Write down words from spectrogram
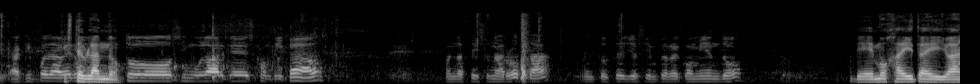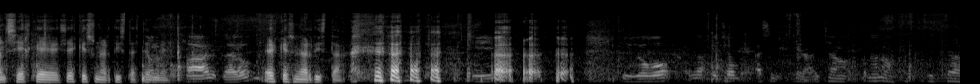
Sí, aquí puede haber esté un blando. punto singular que es complicado cuando hacéis una roza. Entonces yo siempre recomiendo Bien mojadito ahí, Joan, si es que, si es, que es un artista este hombre. mojar, claro. Es que es un artista. Y, y luego no, echa así, espera, echa, no, no, echa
